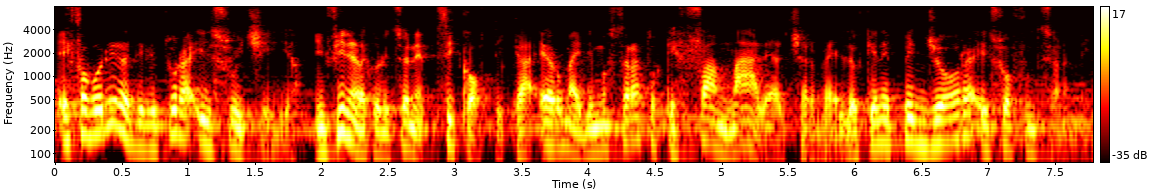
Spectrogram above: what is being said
e favorire addirittura il suicidio. Infine la condizione psicotica è ormai dimostrato che fa male al cervello e che ne peggiora il suo funzionamento.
